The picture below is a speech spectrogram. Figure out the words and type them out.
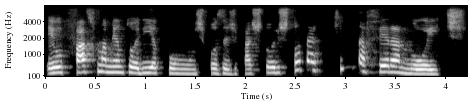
eu faço uma mentoria com esposas de pastores toda quinta-feira à noite.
